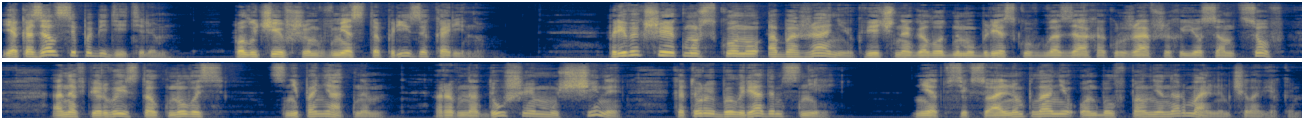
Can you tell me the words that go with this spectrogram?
и оказался победителем, получившим вместо приза Карину. Привыкшая к мужскому обожанию, к вечно голодному блеску в глазах окружавших ее самцов, она впервые столкнулась с непонятным, равнодушием мужчины, который был рядом с ней. Нет, в сексуальном плане он был вполне нормальным человеком,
